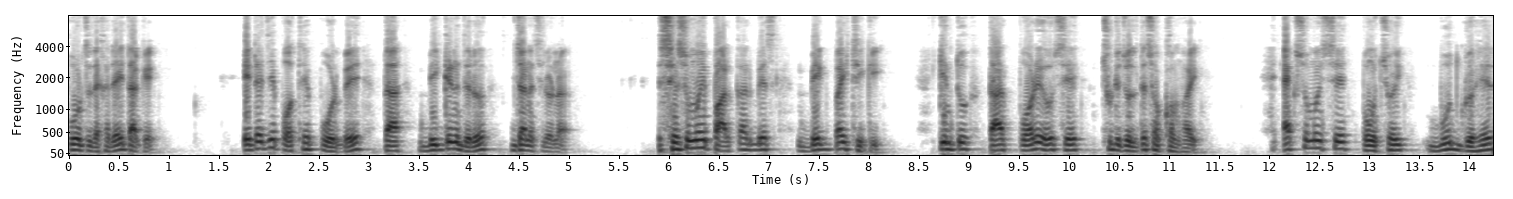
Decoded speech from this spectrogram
পড়তে দেখা যায় তাকে। এটা যে পথে পড়বে তা বিজ্ঞানীদেরও জানা ছিল না। সে সময় পার্কার বেশ বেগ পায় ঠিকই, কিন্তু তারপরেও সে ছুটে চলতে সক্ষম হয়। একসময় সে পৌঁছয় বুধ গ্রহের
